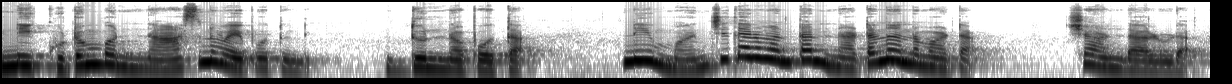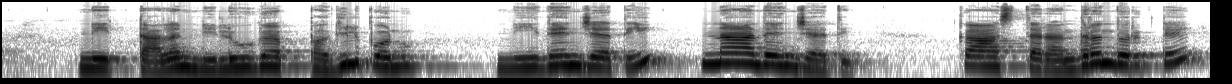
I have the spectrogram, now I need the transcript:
నీ కుటుంబం నాశనం అయిపోతుంది. దున్నపోత. నీ మంచితనమంతా నటనన్నమాట. చండాలుడా నీ తల నిలువుగా పగిలిపోను. నీదేం జాతి? నాదేం జాతి? కాస్త రంధ్రం దొరికితే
